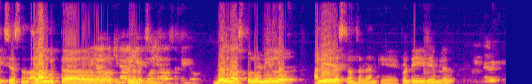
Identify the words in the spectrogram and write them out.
ఇచ్చేస్తున్నాం. అలాంగ్ విత్ పిల్లలు భోజన వస్తువులు నీళ్ళు అన్ని చేస్తున్నాం సార్. దానికి ఎటువంటి ఇదేం లేదు. American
